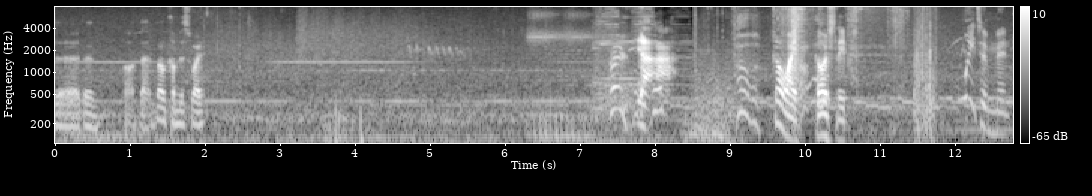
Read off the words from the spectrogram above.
There, then. Oh, damn! Don't come this way. Yeah. Go away. Go to sleep. Wait a minute.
